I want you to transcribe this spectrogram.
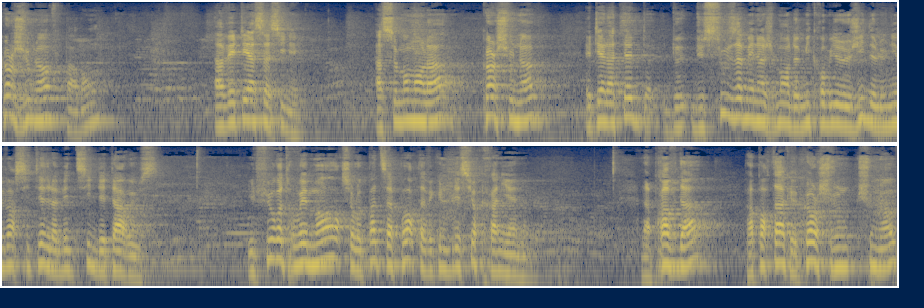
Korchunov, pardon, avait été assassiné. À ce moment-là, Korchunov était à la tête du sous-aménagement de microbiologie de l'Université de la médecine d'État russe. Il fut retrouvé mort sur le pas de sa porte avec une blessure crânienne. La Pravda rapporta que Korchunov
